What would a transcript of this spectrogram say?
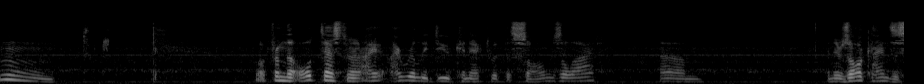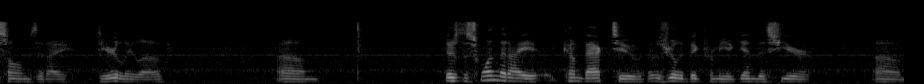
Hmm. Well, from the Old Testament, I, I really do connect with the Psalms a lot. Um, and there's all kinds of Psalms that I dearly love. Um, there's this one that I come back to. It was really big for me again this year. Um,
